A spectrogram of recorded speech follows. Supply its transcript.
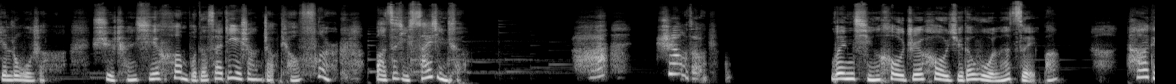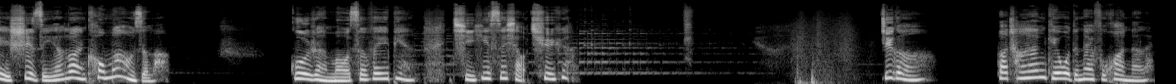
一路上，许晨曦恨不得在地上找条缝儿把自己塞进去。啊，这样子，温情后知后觉的捂了嘴巴，他给世子爷乱扣帽子了。顾阮眸色微变，起一丝小雀跃。桔梗。把长安给我的那幅画拿来。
